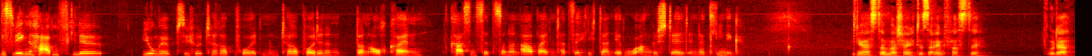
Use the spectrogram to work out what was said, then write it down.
deswegen haben viele junge Psychotherapeuten und Therapeutinnen dann auch keinen Kassensitz, sondern arbeiten tatsächlich dann irgendwo angestellt in der Klinik. Ja, ist dann wahrscheinlich das Einfachste. Oder,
